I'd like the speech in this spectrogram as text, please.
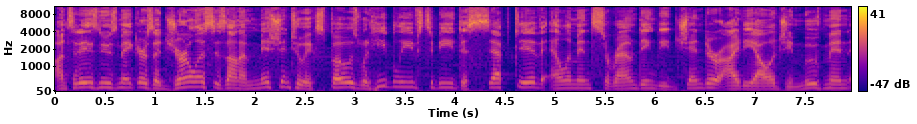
On today's Newsmakers, a journalist is on a mission to expose what he believes to be deceptive elements surrounding the gender ideology movement.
